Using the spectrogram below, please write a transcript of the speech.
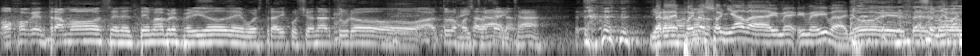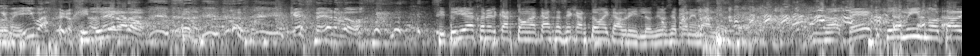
ojo que entramos en el tema preferido de vuestra discusión, Arturo, Arturo Ahí José está, ahí Aracena. está. Pero después no, soñaba y me, y me iba. Yo eh, Soñaba que me iba, pero Si qué tú cerdo. llegabas- ¡Qué cerdo! Si tú llegas con el cartón a casa, ese cartón hay que abrirlo, si no se pone malo. No, ves, tú mismo estás-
